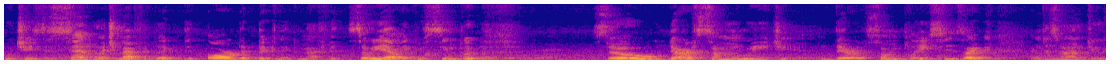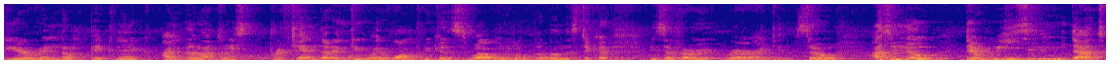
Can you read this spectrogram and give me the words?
which is the sandwich method, like the, or the picnic method. So yeah, like you simply. So there are some region, there are some places like I'm just gonna do here a random picnic. I'm gonna at least pretend that I do. I won't because well, you know, Herba Mystica is a very rare item. So as you know, the reason that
